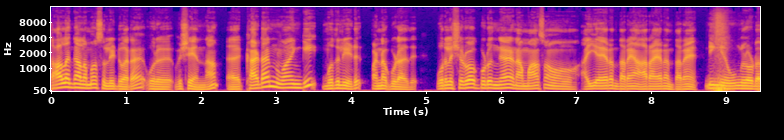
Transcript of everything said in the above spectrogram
காலங்காலமாக சொல்லிட்டு வர ஒரு விஷயந்தான். கடன் வாங்கி முதலீடு பண்ணக்கூடாது. ஒரு லட்ச ரூபா கொடுங்க நான் மாதம் ஐயாயிரம் தரேன் ஆறாயிரம் தரேன். நீங்கள் உங்களோட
